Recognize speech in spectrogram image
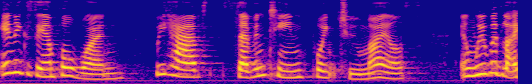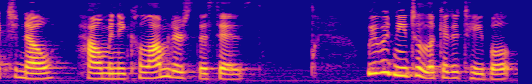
In example 1, we have 17.2 miles and we would like to know how many kilometers this is. We would need to look at a table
